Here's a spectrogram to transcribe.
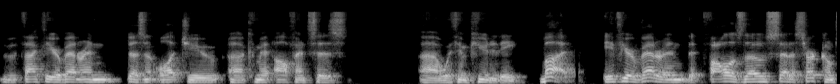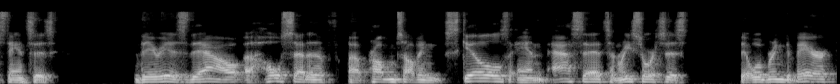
the fact that you're a veteran doesn't let you uh, commit offenses uh, with impunity. But if you're a veteran that follows those set of circumstances, there is now a whole set of uh, problem solving skills and assets and resources that will bring to bear.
